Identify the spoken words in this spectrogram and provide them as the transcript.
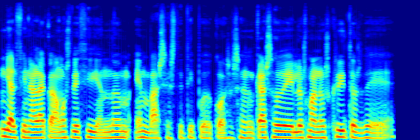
y al final acabamos decidiendo en, base a este tipo de cosas. En el caso de los manuscritos de,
